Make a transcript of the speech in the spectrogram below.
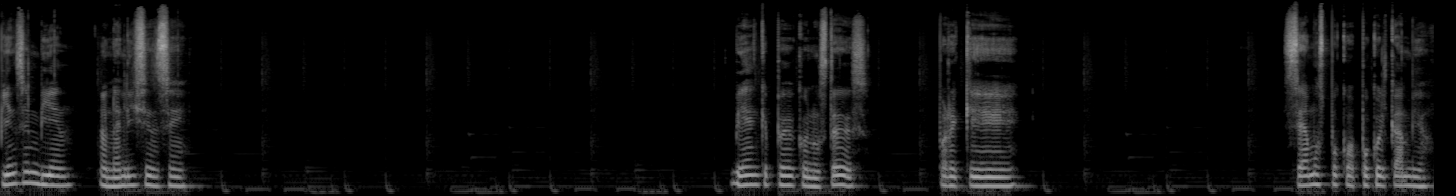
Piensen bien, analícense. Vean qué puedo con ustedes para que seamos poco a poco el cambio.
